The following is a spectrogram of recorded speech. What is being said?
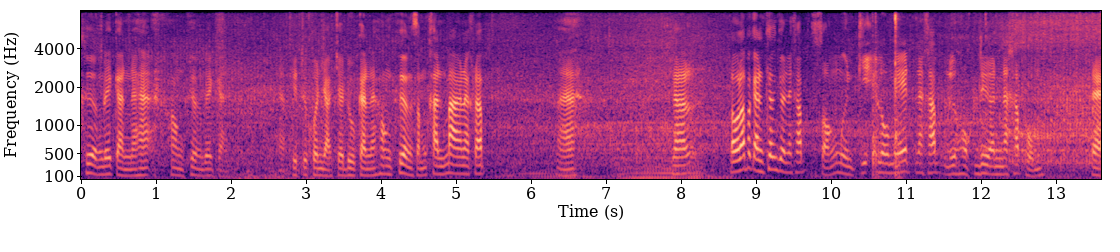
เครื่องด้วยกันนะฮะห้องเครื่องด้วยกันนะที่ทุกคนอยากจะดูกันนะห้องเครื่องสำคัญมากนะครับนะนะเรารับประกันเครื่องยนต์นะครับ 20,000 กิโลเมตรนะครับ หรือ 6 เดือนนะครับผม แต่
